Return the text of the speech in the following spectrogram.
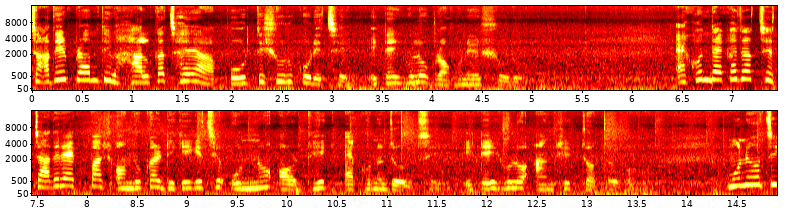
চাঁদের প্রান্তে হালকা ছায়া পড়তে শুরু করেছে। এটাই হলো গ্রহণের শুরু। এখন দেখা যাচ্ছে চাঁদের এক পাশ অন্ধকার ঢেকে গেছে, অন্য অর্ধেক এখনও জ্বলছে। এটাই হলো আংশিক চন্দ্রগ্রহণ। মনে হচ্ছে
